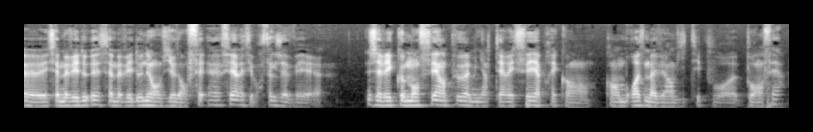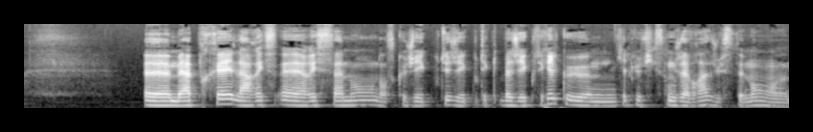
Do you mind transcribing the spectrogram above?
Euh, et ça m'avait, donné envie d'en fa- faire et c'est pour ça que j'avais, euh, commencé un peu à m'y intéresser après quand, quand Ambroise m'avait invité pour, euh, pour en faire. Euh, mais après, euh, récemment, dans ce que j'ai écouté, j'ai écouté, bah, écouté quelques, euh, quelques fictions Javras, justement, euh,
